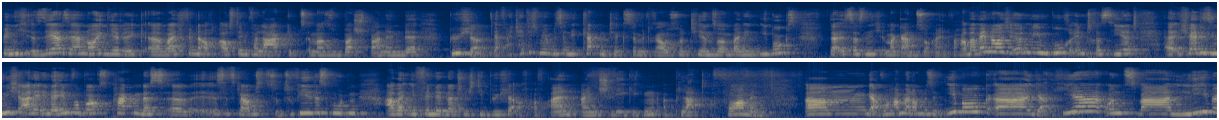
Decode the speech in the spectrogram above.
Bin ich sehr, sehr neugierig, äh, weil ich finde, auch aus dem Verlag gibt es immer super spannende Bücher. Ja, vielleicht hätte ich mir ein bisschen die Klappentexte mit rausnotieren sollen bei den E-Books. Da ist das nicht immer ganz so einfach. Aber wenn euch irgendwie ein Buch interessiert, äh, ich werde sie nicht alle in der Infobox packen, das äh, ist jetzt, glaube ich, zu, zu, viel des Guten, aber ihr findet natürlich die Bücher auch auf allen einschlägigen Plattformen. Ähm, ja, wo haben wir noch ein bisschen E-Book? Äh, ja, hier und zwar Liebe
